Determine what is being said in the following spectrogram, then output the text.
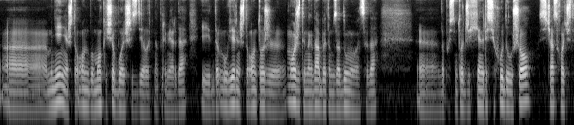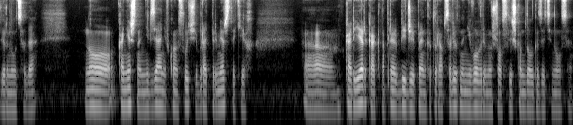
э, мнение, что он бы мог еще больше сделать, например, да, и уверен, что он тоже может иногда об этом задумываться, да. Э, допустим, тот же Хенри Сихуда ушел, сейчас хочет вернуться, да. Но, конечно, нельзя ни в коем случае брать пример с таких э, карьер, как, например, Биджей Пен, который абсолютно не вовремя ушел, слишком долго затянулся.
